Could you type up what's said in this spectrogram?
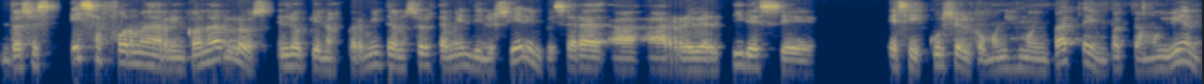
Entonces, esa forma de arrinconarlos es lo que nos permite a nosotros también dilucidar y empezar a, revertir ese, ese discurso del comunismo impacta e impacta muy bien.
